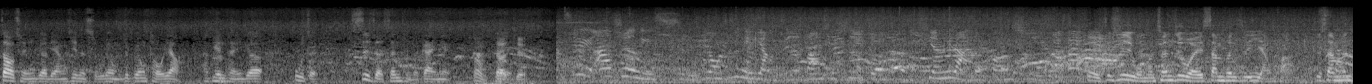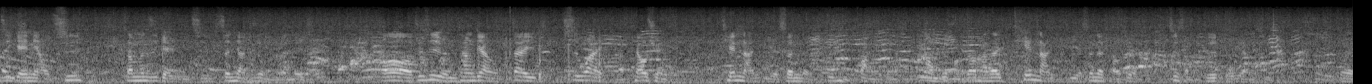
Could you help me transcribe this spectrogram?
造成一个良性的食物链，我们就不用投药，它变成一个物者适者生存的概念。嗯，了解。所以阿正你使用就是你养殖的方式是一种很天然的方式。对，就是我们称之为三分之一养法，就三分之一给鸟吃，三分之一给鱼吃，剩下就是我们人类吃。哦，就是我们常讲在室外挑选天然野生的，就是很棒的东西。那我们就仿照它在天然野生的条件是什么？就是多样性。对，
